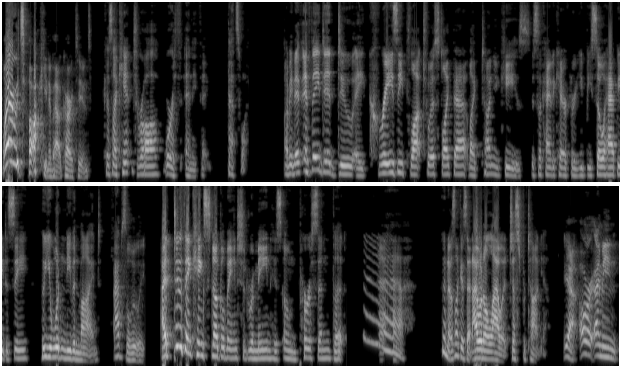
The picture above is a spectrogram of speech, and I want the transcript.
why are we talking about cartoons? Because I can't draw worth anything. That's why. I mean, if, if they did do a crazy plot twist like that, like Tanya Keys is the kind of character you'd be so happy to see, who you wouldn't even mind. Absolutely. I do think King Snugglemane should remain his own person, but eh, who knows? Like I said, I would allow it just for Tanya. Yeah. Or I mean,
